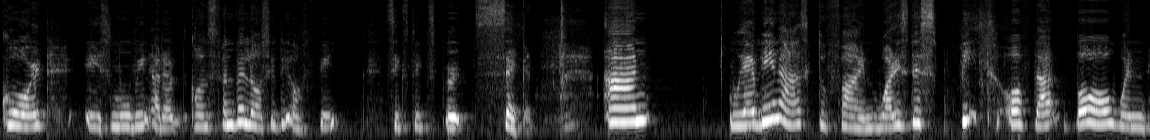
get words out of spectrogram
cord is moving at a constant velocity of feet, 6 feet per second. And we are being asked to find what is the speed of that ball when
